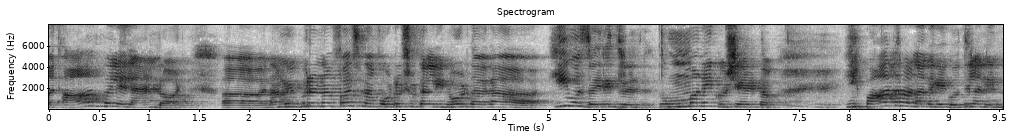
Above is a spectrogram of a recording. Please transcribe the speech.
ಅದಾದ್ಮೇಲೆ ಲ್ಯಾಂಡ್ ಲಾರ್ಡ್ ನಮ್ಮಿಬ್ಬರನ್ನ ಫಸ್ಟ್ ನಾ ಫೋಟೋ ಶೂಟ್ ಅಲ್ಲಿ ನೋಡಿದಾಗ ಹಿ ವಾಸ್ ವೆರಿ ಥ್ರಿಲ್ ತುಂಬಾನೇ ಖುಷಿ ಆಯ್ತು. ಈ ಪಾತ್ರ ನನಗೆ ಗೊತ್ತಿಲ್ಲ, ನಿನ್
